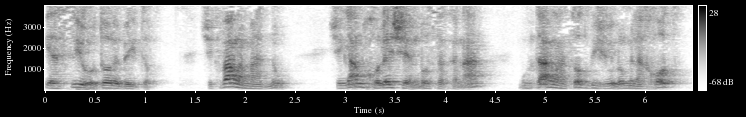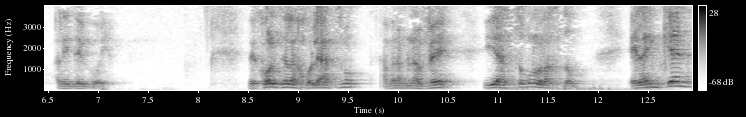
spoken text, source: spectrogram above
יסיעו אותו לביתו. שכבר למדנו שגם חולה שאין בו סכנה, מותר לעשות בשבילו מלאכות על ידי גוי. וכל זה לחולה עצמו, אבל המלווה יהיה אסור לו לחזור. אלא אם כן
